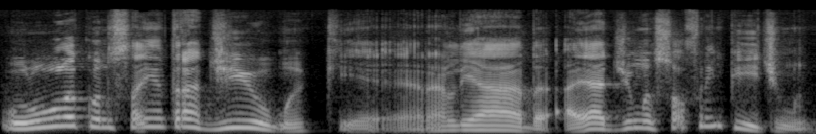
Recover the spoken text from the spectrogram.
O Lula, quando sai, entra a Dilma, que era aliada, aí a Dilma sofre impeachment.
